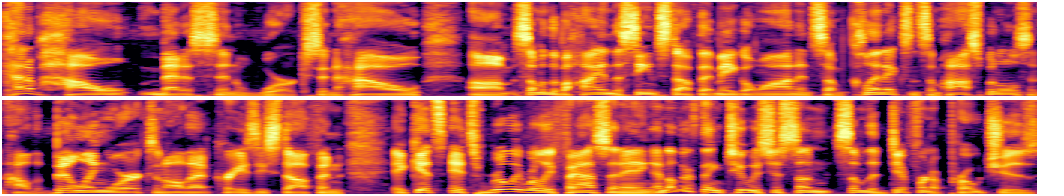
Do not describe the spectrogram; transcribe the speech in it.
kind of how medicine works and how um, some of the behind the scenes stuff that may go on in some clinics and some hospitals and how the billing works and all that crazy stuff. And it gets it's really really fascinating. Another thing too is just some some of the different approaches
